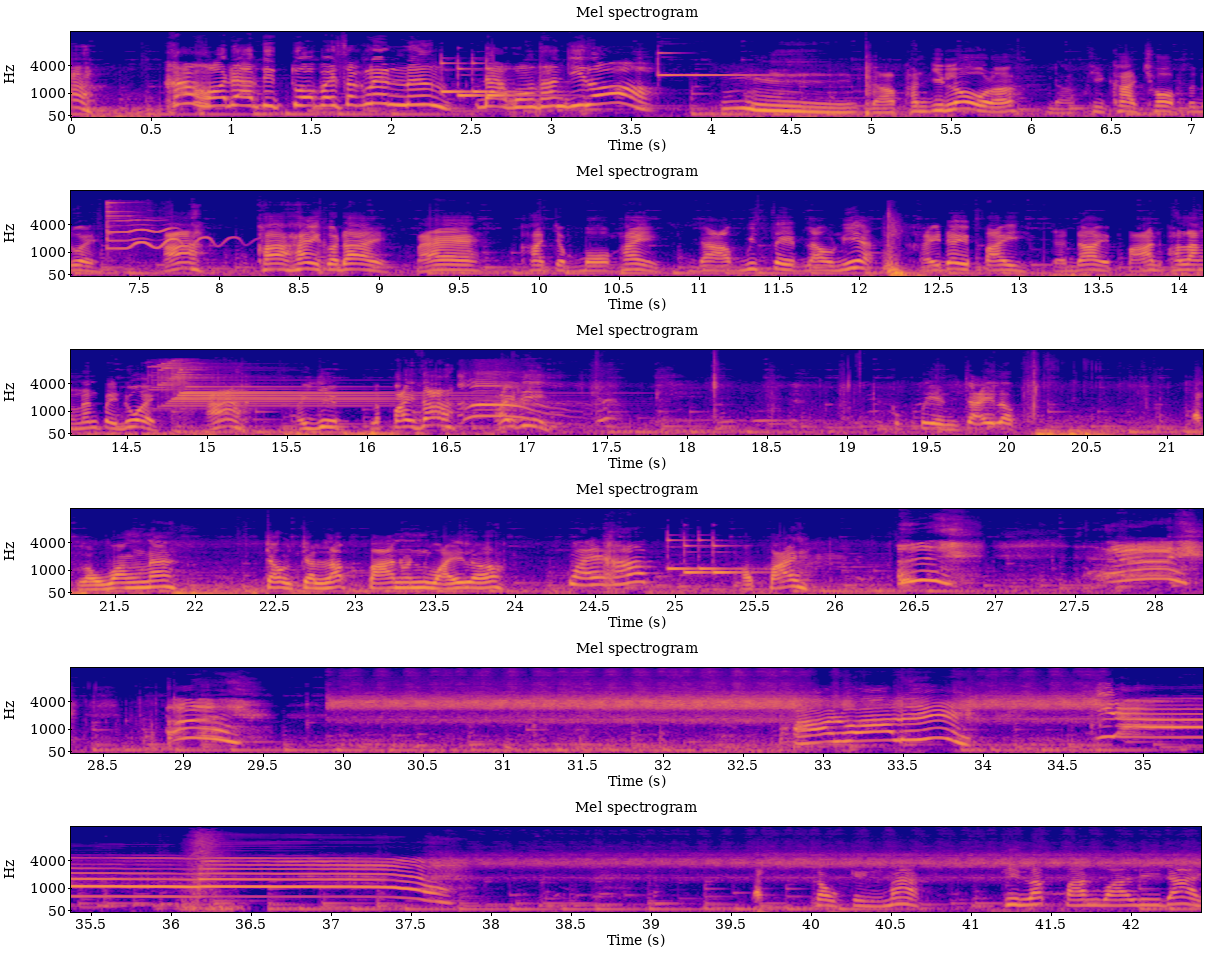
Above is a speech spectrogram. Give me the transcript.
ข้าขอดาบติดตัวไปสักเล่มหนึ่งดาบของทันจิโร่ อืมดาบพันกิโลเหรอ ดาบที่ข้าชอบซะด้วย อะ ข้าให้ก็ได้ แต่ข้าจะบอกให้ ดาบวิเศษเหล่านี้ใครได้ไปจะได้ปานพลังนั้นไปด้วย อะไปหยิบแล้วไปซะไปดิก็เปลี่ยนใจหรอกระวังนะ เจ้าจะรับปานมันไหวเหรอ ไหวครับ เอาไปเอ้ยเอ้ยเอ้ยปานวาลีย้าเจ้าเก่งมาก ที่รับปานวาลีได้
